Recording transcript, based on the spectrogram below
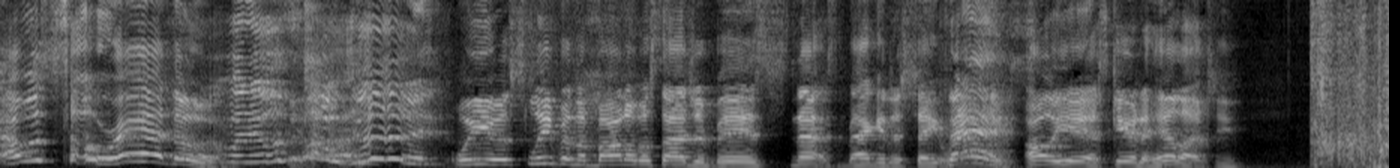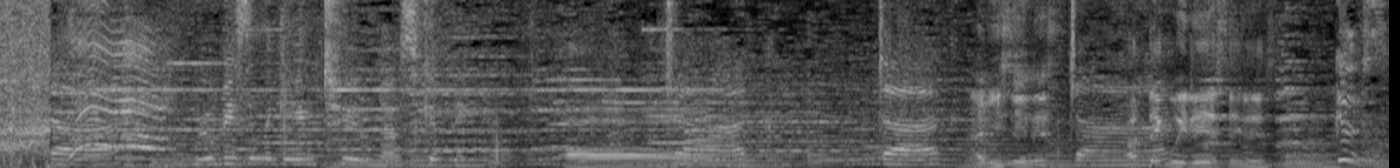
That was so random. But it was so good. When you're asleep in the bottle beside your bed, snaps back into shape. randomly. Facts. Oh yeah, scared the hell out you. Ah! Ruby's in the game too, no skipping. Oh. Duck. Duck. Have you seen this? Duck. I think we did see this. Goose.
